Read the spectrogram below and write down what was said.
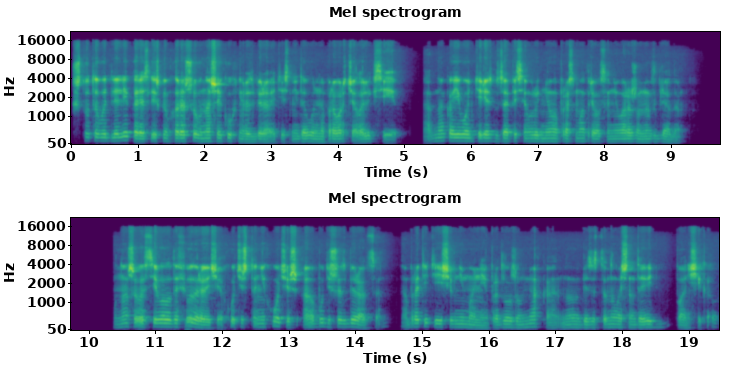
«Что-то вы для лекаря слишком хорошо в нашей кухне разбираетесь», – недовольно проворчал Алексеев. Однако его интерес к записям Руднева просматривался невооруженным взглядом. У нашего Всеволода Федоровича, хочешь что не хочешь, а будешь разбираться. Обратите еще внимание, продолжил мягко, но безостановочно давить банщиков,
